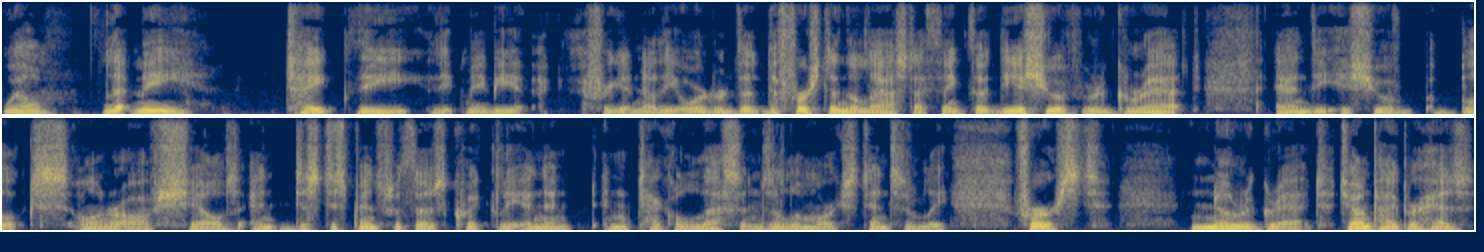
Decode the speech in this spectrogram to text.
Well, let me take the, the, maybe I forget now the order the the first and the last I think the the issue of regret and the issue of books on or off shelves and just dispense with those quickly and then and tackle lessons a little more extensively. First, no regret. John Piper has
